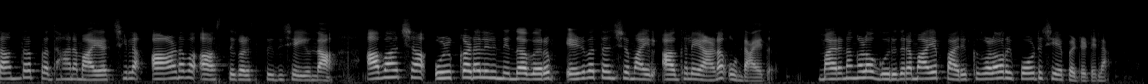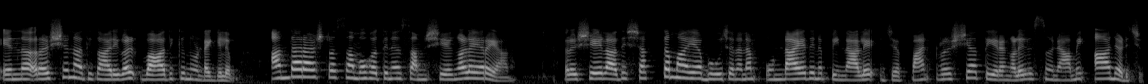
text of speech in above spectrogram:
തന്ത്രപ്രധാനമായ ചില ആണവ ആസ്തികൾ സ്ഥിതി ചെയ്യുന്ന അവാച്ച ഉൾക്കടലിൽ നിന്ന് വെറും എഴുപത്തഞ്ച് മൈൽ അകലെയാണ് ഉണ്ടായത്. മരണങ്ങളോ ഗുരുതരമായ പരുക്കുകളോ റിപ്പോർട്ട് ചെയ്യപ്പെട്ടിട്ടില്ല. എന്ന് റഷ്യൻ അധികാരികൾ വാദിക്കുന്നുണ്ടെങ്കിലും അന്താരാഷ്ട്ര സമൂഹത്തിന് സംശയങ്ങൾ ഏറെയാണ്. റഷ്യയിൽ അതിശക്തമായ ഭൂചലനം ഉണ്ടായതിന് പിന്നാലെ ജപ്പാൻ റഷ്യ തീരങ്ങളിൽ സുനാമി ആഞ്ഞടിച്ചു.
